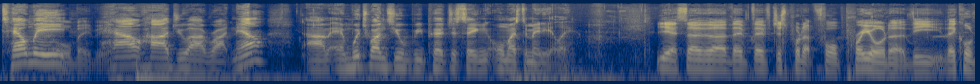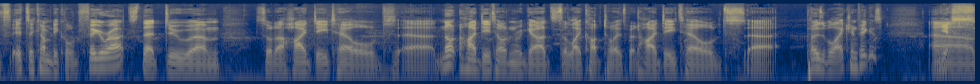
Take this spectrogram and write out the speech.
Tell me baby. how hard you are right now, um, and which ones you'll be purchasing almost immediately. Yeah, so the, they've they've just put up for pre-order the they called it's a company called Figuarts that do um, sort of high detailed, uh, not high detailed in regards to like hot toys, but high detailed uh, posable action figures. Yes.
